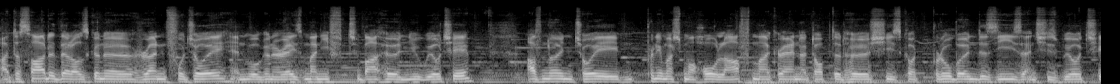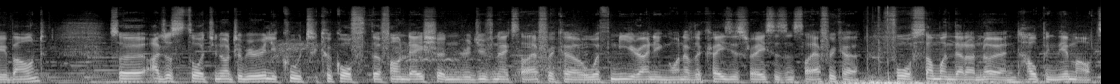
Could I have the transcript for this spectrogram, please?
I decided that I was going to run for Joy and we are going to raise money to buy her a new wheelchair. I've known Joy pretty much my whole life. My gran adopted her. She's got brittle bone disease and she's wheelchair bound. So I just thought, you know, it would be really cool to kick off the foundation Rejuvenate South Africa with me running one of the craziest races in South Africa for someone that I know and helping them out.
